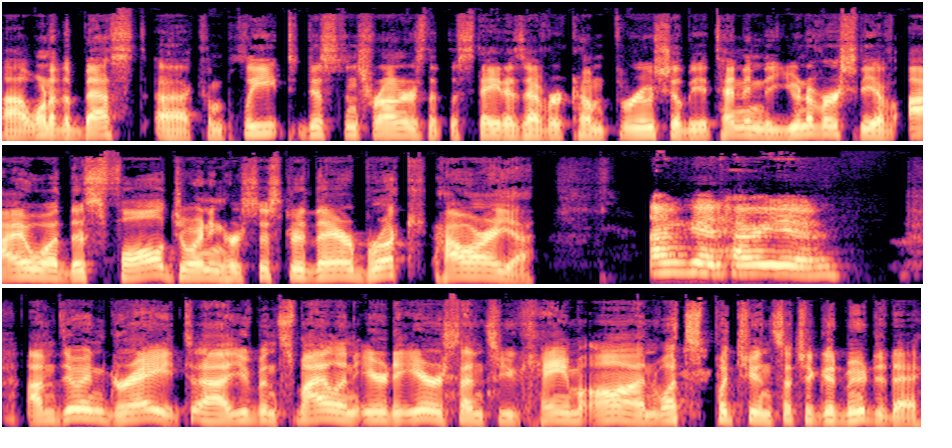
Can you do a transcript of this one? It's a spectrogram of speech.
Uh, one of the best uh, complete distance runners that the state has ever come through. She'll be attending the University of Iowa this fall, joining her sister there. Brooke, how are you? I'm good. How are you? I'm doing great. Uh, you've been smiling ear to ear since you came on. What's put you in such a good mood today?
